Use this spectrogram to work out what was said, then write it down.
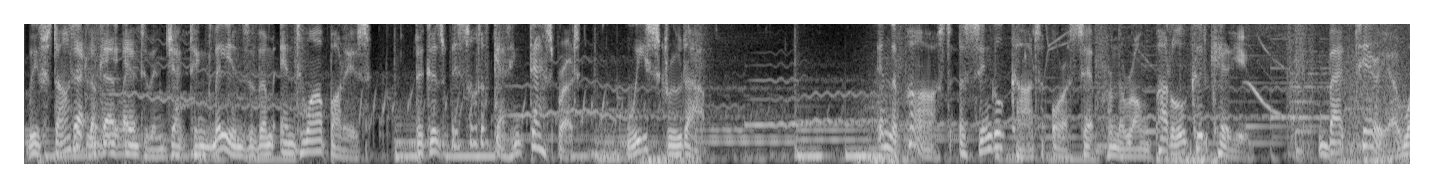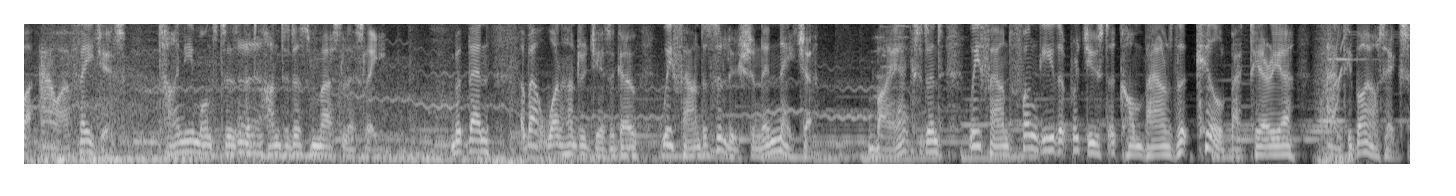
we've started Second looking deadliest. into injecting millions of them into our bodies because we're sort of getting desperate. We screwed up. In the past, a single cut or a sip from the wrong puddle could kill you. Bacteria were our phages, tiny monsters that hmm. hunted us mercilessly. But then, about 100 years ago, we found a solution in nature. By accident, we found fungi that produced a compound that killed bacteria, antibiotics.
